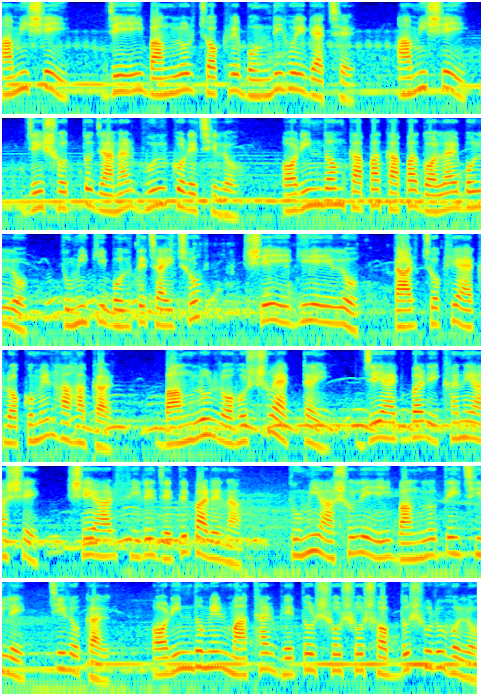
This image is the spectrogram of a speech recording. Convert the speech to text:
আমি সেই, যে এই বাংলোর চক্রে বন্দী হয়ে গেছে। আমি সেই, যে সত্য জানার ভুল করেছিল। অরিন্দম কাপা কাপা গলায় বলল, তুমি কি বলতে চাইছ? সে এগিয়ে এলো, তার চোখে এক রকমের হাহাকার। বাংলোর রহস্য একটাই, যে একবার এখানে আসে, সে আর ফিরে যেতে পারে না। তুমি আসলে এই বাংলোতেই ছিলে, চিরকাল। অরিন্দমের মাথার ভেতর শো শো শব্দ শুরু হলো।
